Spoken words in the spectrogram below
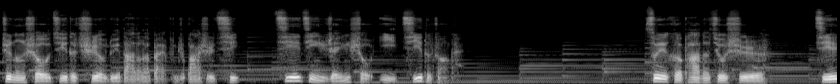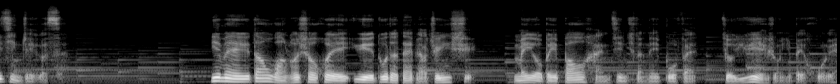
智能手机的持有率达到了百分之八十七，接近人手一机的状态。最可怕的就是“接近”这个词，因为当网络社会越多的代表真实。没有被包含进去的那部分，就越容易被忽略。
